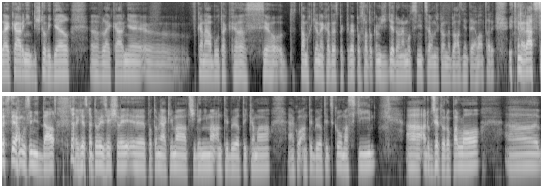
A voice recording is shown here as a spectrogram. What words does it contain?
lékárník, když to viděl eh, v lékárně eh, v Kanábu, tak si ho tam chtěl nechat, respektive poslat okamžitě do nemocnice. On říkal, neblázněte, já mám tady i ten ráz cesty, já musím jít dál. Takže jsme to vyřešili potom nějakýma třídenníma antibiotikama, nějakou antibiotickou mastí a, a dobře to dopadlo. Uh,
